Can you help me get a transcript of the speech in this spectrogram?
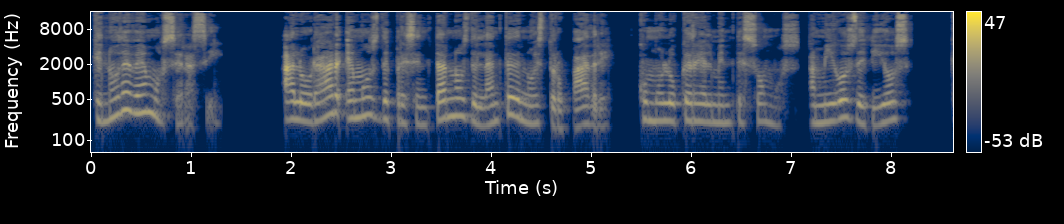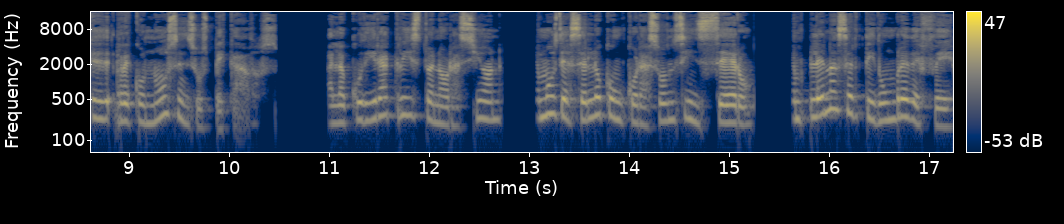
que no debemos ser así. Al orar hemos de presentarnos delante de nuestro Padre, como lo que realmente somos, amigos de Dios que reconocen sus pecados. Al acudir a Cristo en oración, hemos de hacerlo con corazón sincero, en plena certidumbre de fe,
